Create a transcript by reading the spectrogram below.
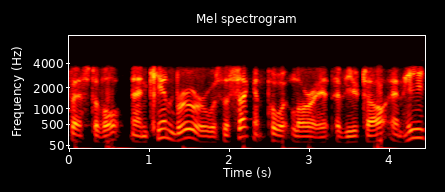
Festival, and Ken Brewer was the second poet laureate of Utah, and he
